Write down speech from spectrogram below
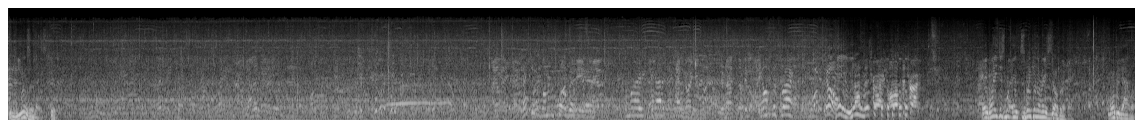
The wheels are nice too. Somebody, I got it. I got it. They're not. Stay off the track. Yo. Hey, hey, Off the track, off the track. Hey, why don't you just wait, just wait till the race is over, okay? It won't be that long.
